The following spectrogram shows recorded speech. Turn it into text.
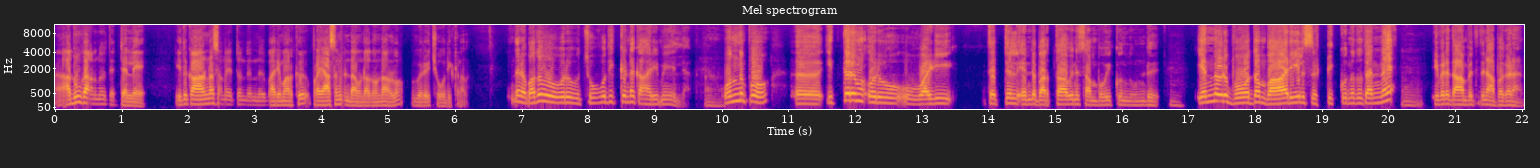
അതും കാണുന്നത് തെറ്റല്ലേ? ഇത് കാണുന്ന സമയത്ത് എന്തെന്ന് ഭാര്യമാർക്ക് പ്രയാസങ്ങൾ ഉണ്ടാവുന്നുണ്ട് അതുകൊണ്ടാണല്ലോ ഇവർ ചോദിക്കണത്. എന്തായാലും അത് ഒരു ചോദിക്കേണ്ട കാര്യമേ ഇല്ല. ഒന്നിപ്പോ ഇത്തരം ഒരു വഴി തെറ്റൽ എന്റെ ഭർത്താവിന് സംഭവിക്കുന്നുണ്ട് എന്നൊരു ബോധം ഭാര്യയിൽ സൃഷ്ടിക്കുന്നത് തന്നെ ഇവരെ ദാമ്പത്യത്തിന് അപകടമാണ്.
